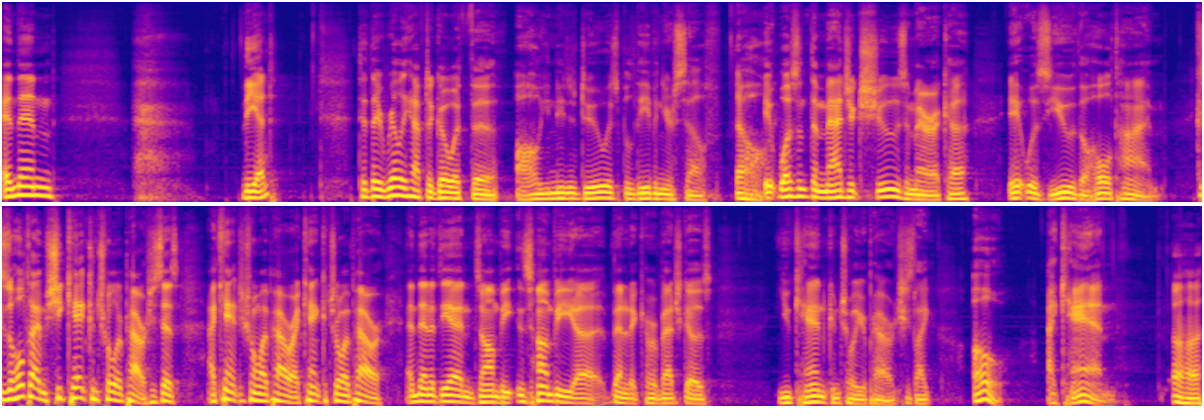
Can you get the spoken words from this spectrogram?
and then The end. did they really have to go with the all you need to do is believe in yourself? Oh. It wasn't the magic shoes, America. It was you the whole time. Because the whole time she can't control her power. She says, "I can't control my power. I can't control my power." And then at the end, zombie zombie uh, Benedict Cumberbatch goes, "You can control your power." And she's like, "Oh, I can." Uh huh.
